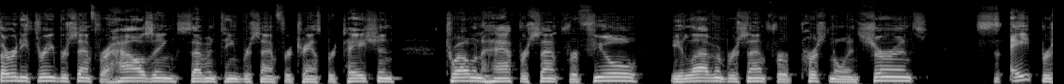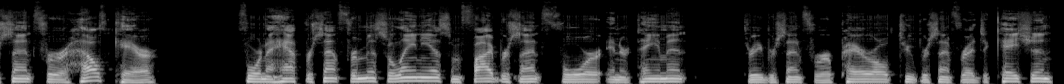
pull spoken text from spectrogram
33% for housing, 17% for transportation, 12.5% for fuel, 11% for personal insurance, 8% for health care, 4.5% for miscellaneous, and 5% for entertainment, 3% for apparel, 2% for education,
